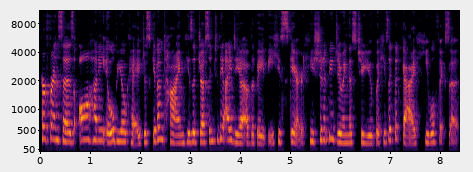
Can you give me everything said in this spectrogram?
Her friend says, Aw, honey, it will be okay. Just give him time. He's adjusting to the idea of the baby. He's scared. He shouldn't be doing this to you, but he's a good guy. He will fix it.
